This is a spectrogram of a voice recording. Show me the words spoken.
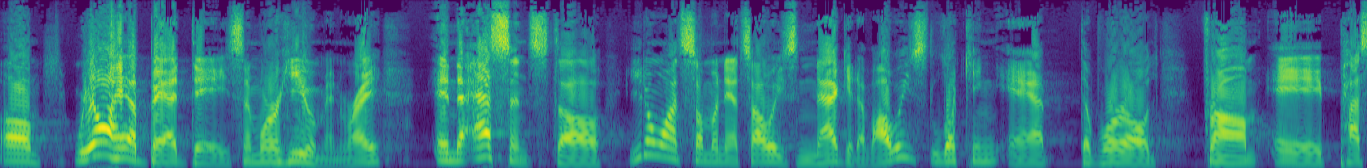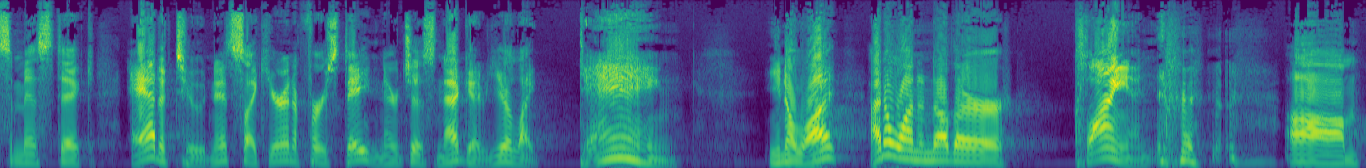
um, we all have bad days and we're human, right? In the essence, though, you don't want someone that's always negative, always looking at the world from a pessimistic attitude. And it's like you're in a first date and they're just negative. You're like, dang, you know what? I don't want another client. um,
